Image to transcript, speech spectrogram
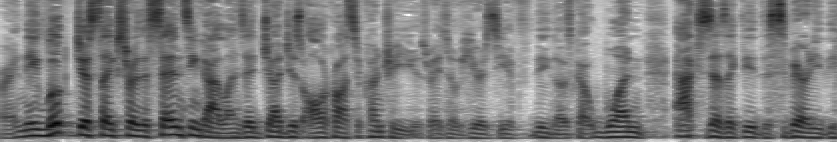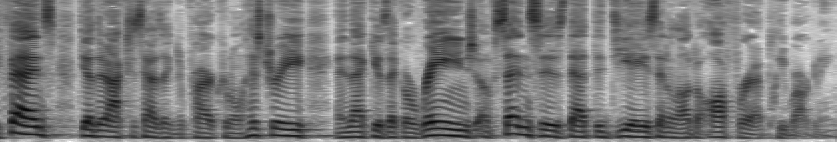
right? And they look just like sort of the sentencing guidelines that judges all across the country use, right? So here's the, you know, it's got one axis has like the, the, severity of the offense, the other axis has like the prior criminal history, and that gives like a range of sentences that the DA is then allowed to offer at plea bargaining,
